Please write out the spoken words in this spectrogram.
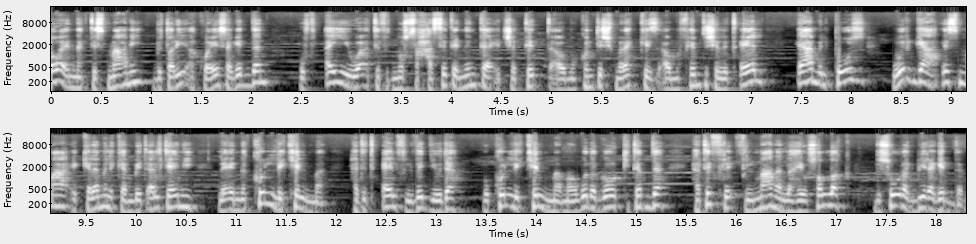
هو إنك تسمعني بطريقة كويسة جدا وفي أي وقت في النص حسيت إن أنت اتشتت أو ما كنتش مركز أو ما فهمتش اللي اتقال اعمل pause وارجع اسمع الكلام اللي كان بيتقال تاني لأن كل كلمة هتتقال في الفيديو ده وكل كلمة موجودة جوه الكتاب ده هتفرق في المعنى اللي هيوصل لك بصورة كبيرة جدا.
